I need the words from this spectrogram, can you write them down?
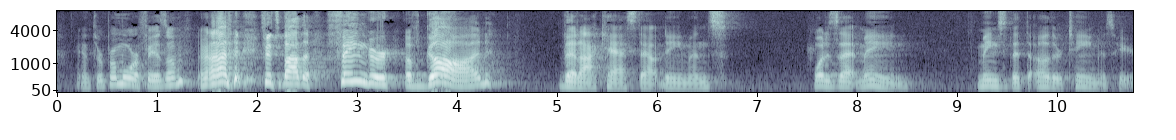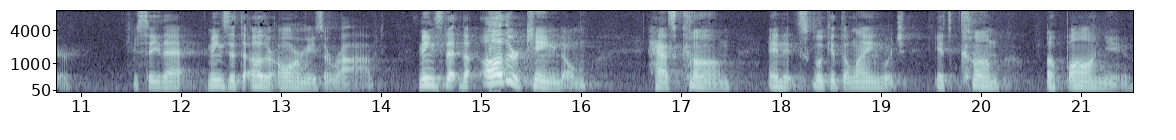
anthropomorphism, right? if it's by the finger of God that I cast out demons, what does that mean? It means that the other team is here. You see that? It means that the other armies arrived. It means that the other kingdom has come and it's, look at the language, it's come upon you.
